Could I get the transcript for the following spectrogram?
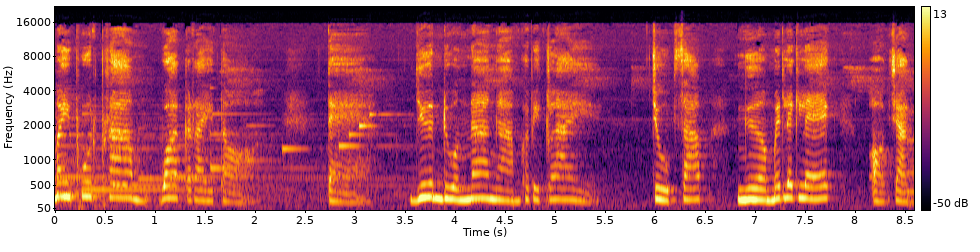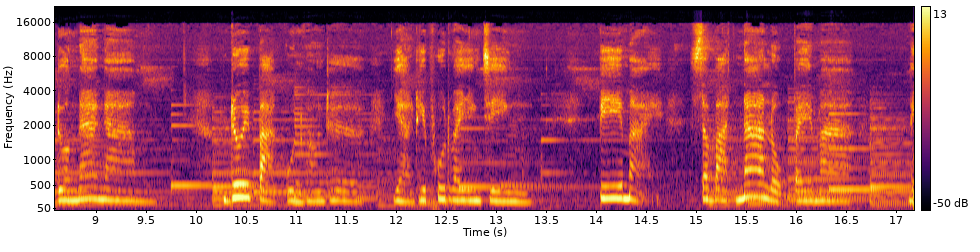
ไม่พูดพร่ำว่าอะไรต่อ แต่ยื่นดวงหน้างามเข้าไปใกล้ จูบซับเหงื่อเม็ดเล็กๆ ออกจากดวงหน้างาม ด้วยปากอุ่นของเธออย่างที่พูดไว้จริง ๆ ปีใหม่ สะบัดหน้าหลบไปมา ใน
